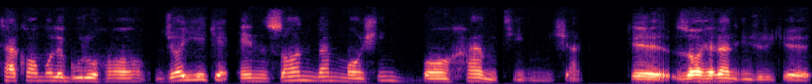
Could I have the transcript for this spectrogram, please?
تکامل گروه ها جاییه که انسان و ماشین با هم تیم میشن. که ظاهرا اینجوری که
